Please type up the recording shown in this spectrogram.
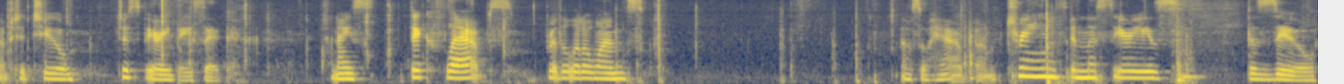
up to two, just very basic. Nice thick flaps for the little ones. I also have um, trains in this series. The Zoo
